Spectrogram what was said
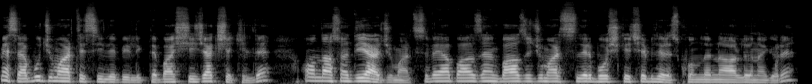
Mesela bu cumartesiyle birlikte başlayacak şekilde ondan sonra diğer cumartesi veya bazen bazı cumartesileri boş geçebiliriz konuların ağırlığına göre.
